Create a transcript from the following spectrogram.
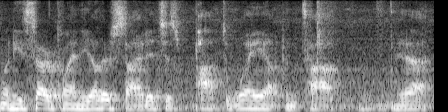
when he started playing the other side, it just popped way up in top. Yeah,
